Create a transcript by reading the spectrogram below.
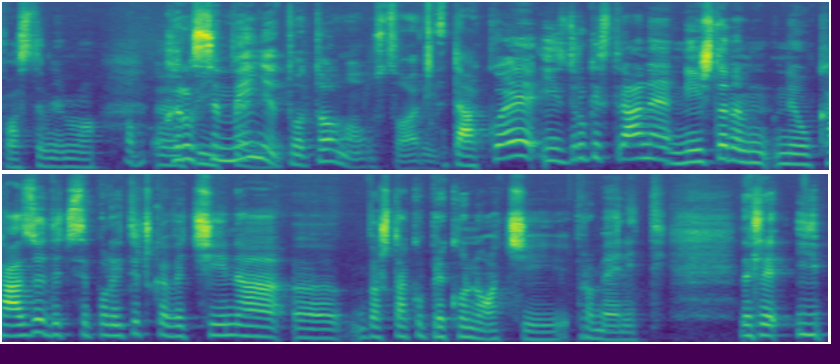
postavljamo e, Krv se menja totalno u stvari. Tako je. I s druge strane, ništa nam ne ukazuje da će se politička većina uh, baš tako preko noći promeniti. Dakle, i,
